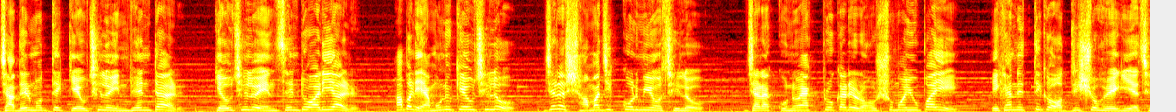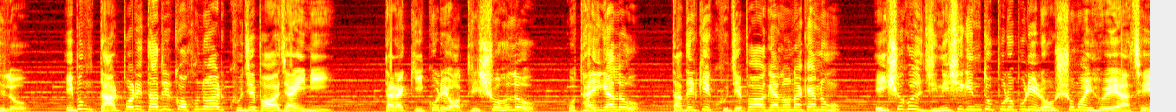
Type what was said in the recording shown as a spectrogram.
যাদের মধ্যে কেউ ছিল ইনভেন্টার কেউ ছিল এনসেন্ট ওয়ারিয়ার, আবার এমনও কেউ ছিল যারা সামাজিক কর্মীও ছিল, যারা কোনো এক প্রকারের রহস্যময় উপায়ে এখানের থেকে অদৃশ্য হয়ে গিয়েছিল এবং তারপরে তাদের কখনো আর খুঁজে পাওয়া যায়নি। তারা কি করে অদৃশ্য হলো, কোথায় গেল, তাদেরকে খুঁজে পাওয়া গেল না কেন, এই সকল জিনিসই কিন্তু পুরোপুরি রহস্যময় হয়ে আছে,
